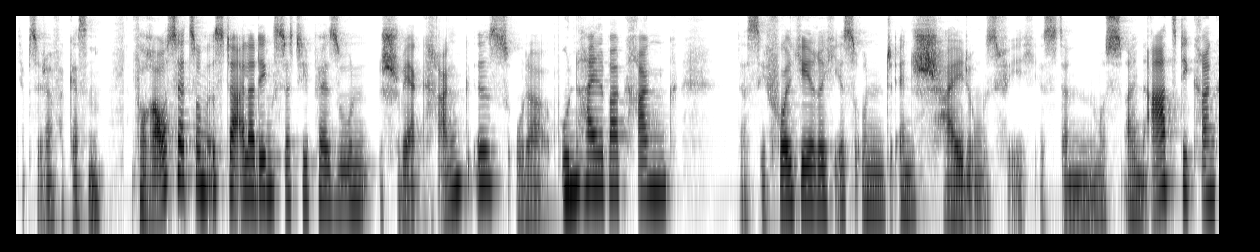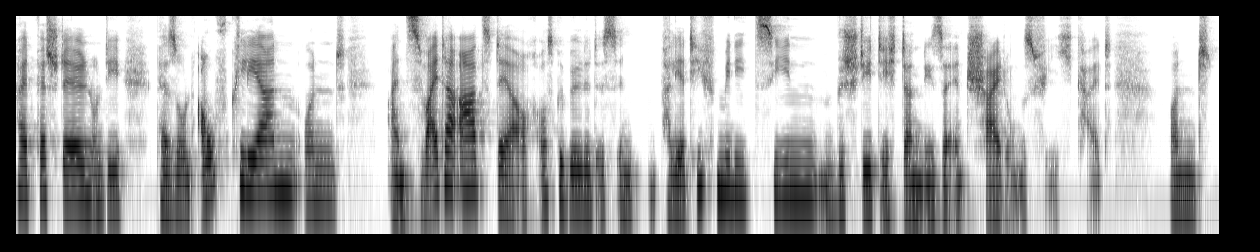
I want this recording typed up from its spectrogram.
Ich habe es wieder vergessen. Voraussetzung ist da allerdings, dass die Person schwer krank ist oder unheilbar krank, dass sie volljährig ist und entscheidungsfähig ist. Dann muss ein Arzt die Krankheit feststellen und die Person aufklären und ein zweiter Arzt, der auch ausgebildet ist in Palliativmedizin, bestätigt dann diese Entscheidungsfähigkeit. Und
